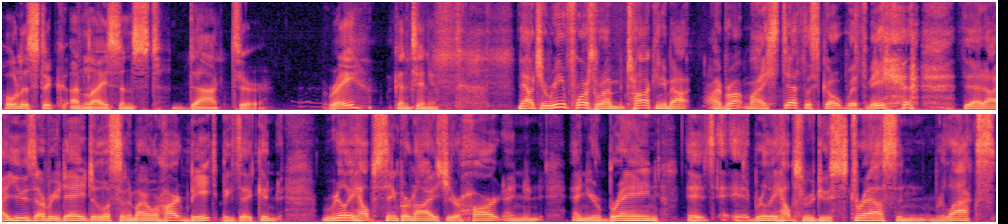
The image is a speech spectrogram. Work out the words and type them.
holistic unlicensed doctor. Ray, continue. Now, to reinforce what I'm talking about, I brought my stethoscope with me that I use every day to listen to my own heartbeat because it can really help synchronize your heart and and your brain. It's, it really helps reduce stress and relax,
